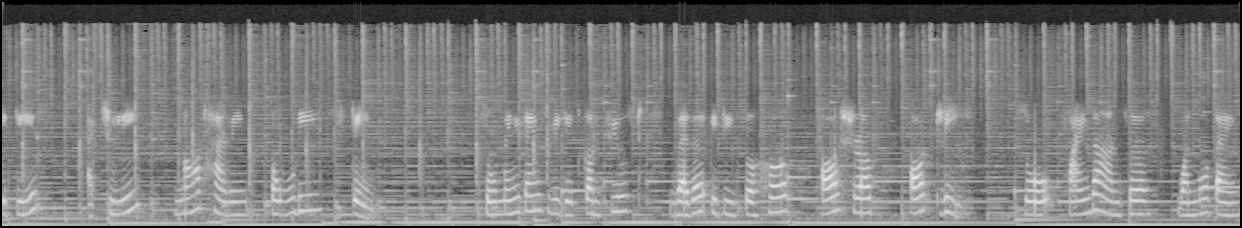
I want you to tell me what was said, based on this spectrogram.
it is actually not having a woody stem. So many times we get confused whether it is a herb or shrub or tree. So find the answer one more time.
